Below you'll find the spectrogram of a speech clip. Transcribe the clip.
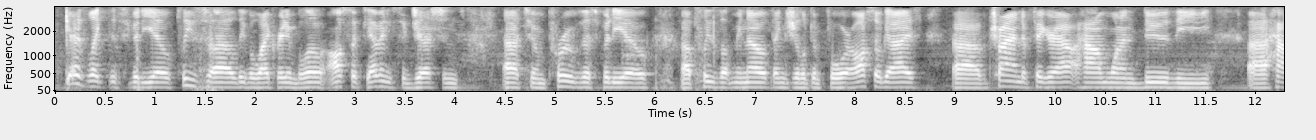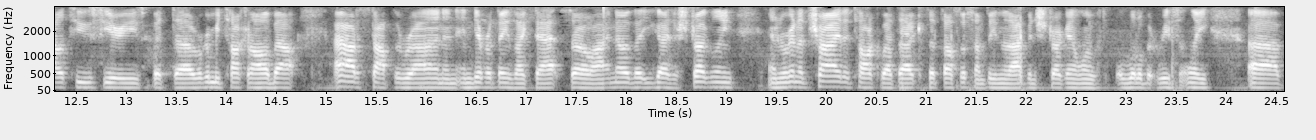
If you guys like this video, please uh, leave a like rating below. Also, if you have any suggestions uh, to improve this video, uh, please let me know things you're looking for. Also, guys, uh, trying to figure out how I'm wanting to do the uh, how-to series, but uh, we're going to be talking all about how to stop the run and, and, different things like that. So I know that you guys are struggling, and we're going to try to talk about that because that's also something that I've been struggling with a little bit recently. Uh,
